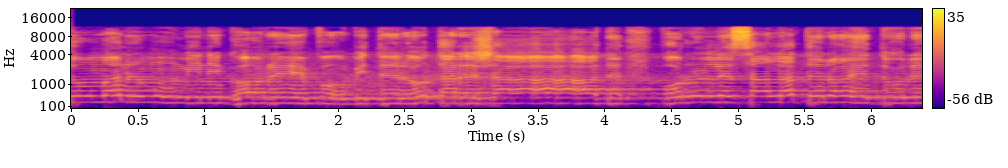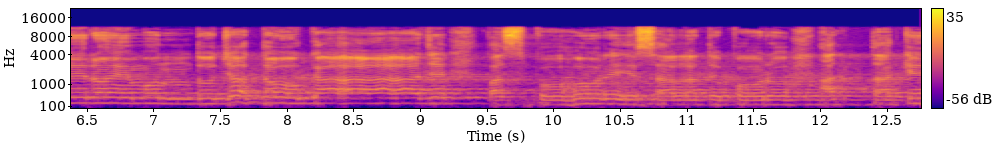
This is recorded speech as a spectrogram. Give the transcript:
তোমার মুমিন ঘরে পবিত্রতার স্বাদ। পড়লে সালাত রয়, দূরে রয়, মন্দ যত কাজ। পাসপোহরে সালাত পড়ো, আত্মাকে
